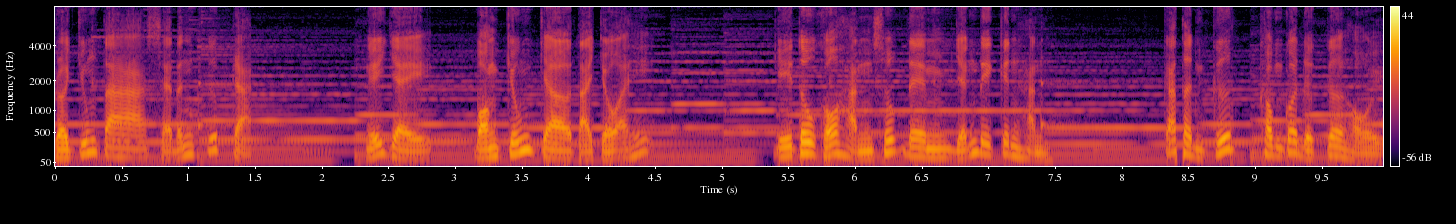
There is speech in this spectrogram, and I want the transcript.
rồi chúng ta sẽ đánh cướp trại. Nghĩ vậy, Bọn chúng chờ tại chỗ ấy. Vị tu khổ hạnh suốt đêm vẫn đi kinh hành. Các tên cướp không có được cơ hội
